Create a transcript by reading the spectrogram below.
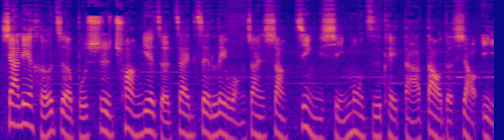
下列何者不是创业者在这类网站上进行募资可以达到的效益？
